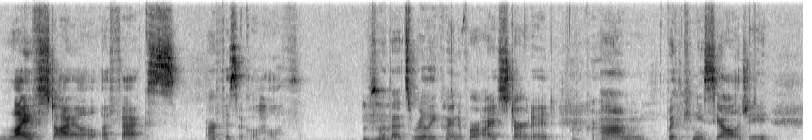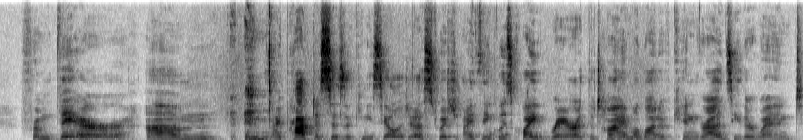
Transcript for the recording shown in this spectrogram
lifestyle affects our physical health. So that's really kind of where I started Okay. um, with kinesiology. From there, um, I practiced as a kinesiologist, which I think was quite rare at the time. A lot of kin grads either went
